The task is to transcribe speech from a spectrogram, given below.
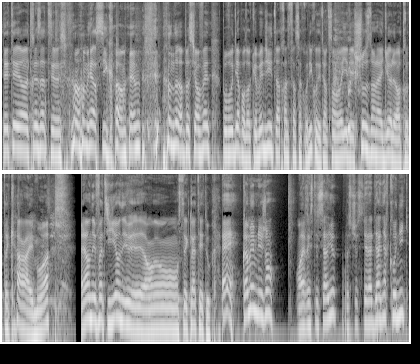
C'était euh, très intéressant, merci quand même. Non, Parce qu'en fait, pour vous dire, pendant que Benji était en train de faire sa chronique, on était en train d'envoyer des choses dans la gueule entre Takara et moi. Là, on est fatigué, on est, on, on s'éclate et tout. Eh, quand même les gens, on va rester sérieux parce que c'est la dernière chronique.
